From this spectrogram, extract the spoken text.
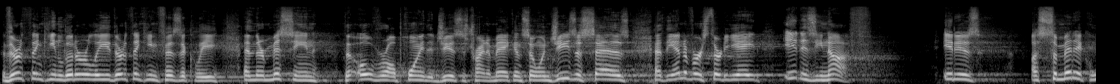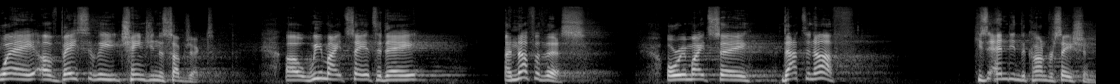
They're thinking literally, they're thinking physically, and they're missing the overall point that Jesus is trying to make. And so when Jesus says at the end of verse 38, it is enough, it is a Semitic way of basically changing the subject. Uh, we might say it today, enough of this. Or we might say, that's enough. He's ending the conversation.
